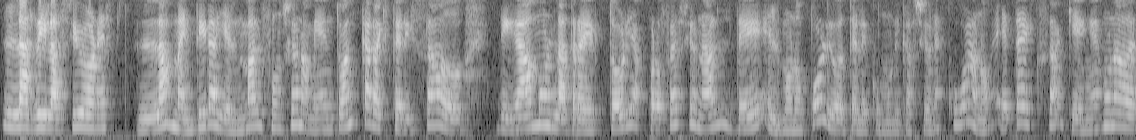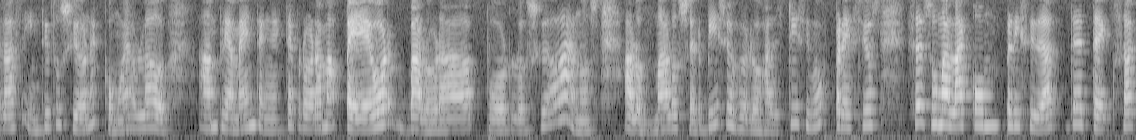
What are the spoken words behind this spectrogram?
Las dilaciones, las mentiras y el mal funcionamiento han caracterizado, digamos, la trayectoria profesional del monopolio de telecomunicaciones cubano, ETEXA, quien es una de las instituciones, como he hablado ampliamente en este programa, peor valorada por los ciudadanos. A los malos servicios y los altísimos precios se suma la complicidad de ETEXA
